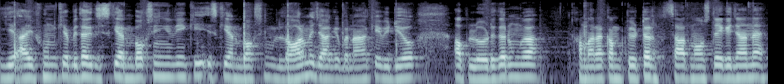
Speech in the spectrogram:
ये आईफोन की अभी तक जिसकी अनबॉक्सिंग नहीं की, इसकी अनबॉक्सिंग लाहौर में जाके बना के वीडियो अपलोड करूँगा। हमारा कंप्यूटर साथ माउस लेके जाना है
